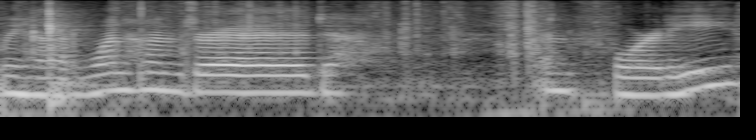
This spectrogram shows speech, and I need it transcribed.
we had 140.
